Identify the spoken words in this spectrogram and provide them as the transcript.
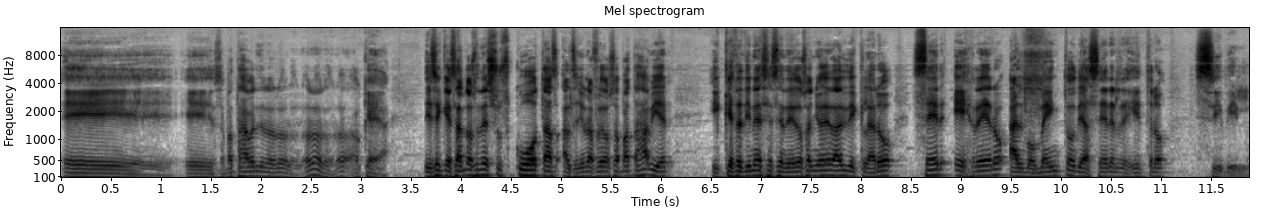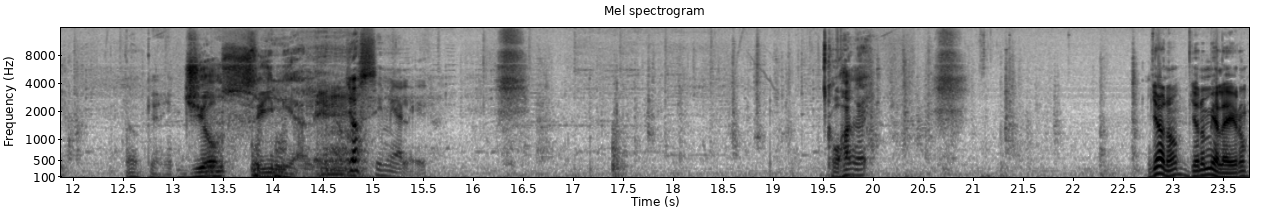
eh, eh, Zapata Javier, no, no, no, no, no, no, ok, ah. dice que dándose de sus cuotas al señor Alfredo Zapata Javier y que este tiene 62 años de edad y declaró ser herrero al momento de hacer el registro civil. Yo sí me alegro. Yo sí me alegro. Cojan ahí. Yo no, yo no me alegro.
